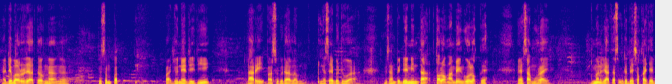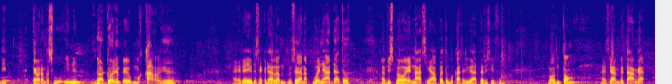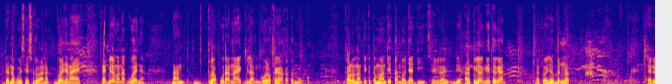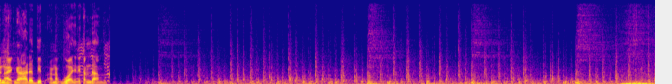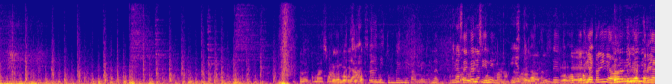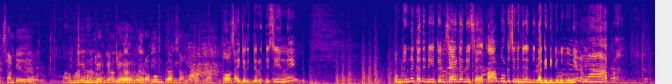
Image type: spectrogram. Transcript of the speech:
Nah, dia baru dah tuh nggak nggak. Tuh sempat Pak Junedi ini lari masuk ke dalam. Nggak saya berdua. Terus sampai dia minta tolong ambilin golok ya. Eh samurai. Gimana di atas udah besok aja Bib. Kayak orang kesu ini dadanya mekar gitu. Akhirnya ya udah saya ke dalam terus anak buahnya ada tuh. Habis bawain nasi apa itu bekasnya juga ada di situ. Lontong. Nah, saya ambil tangga, ada anak gue saya suruh anak buahnya naik. Saya bilang anak buahnya, nah pura-pura naik bilang goloknya nggak ketemu. Kalau nanti ketemu nanti tambah jadi. Saya bilang dia aku bilang gitu kan. Gak taunya bener. Saya udah naik nggak ada bib, anak buahnya ditendang. Mas Malam ada apa nih tumben nih rame bener. Saya kan sini. Iya nggak tahu deh tuh. Oh, pokoknya teriak, dengerin teriak, ini. teriak sambil Ini gedor-gedor, gedor-gedor pintu obrak itu. sama obrak. Oh saya jerit-jerit di sini. Om Junaid kata diituin saya ada nih, saya kabur ke sini jadi lagi digini-gini sama apa?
